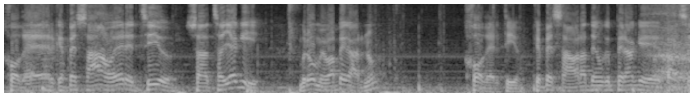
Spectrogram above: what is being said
Joder, qué pesado eres, tío. O sea, está ya aquí Bro, me va a pegar, ¿no? Joder, tío, qué pesado. Ahora tengo que esperar que pase.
